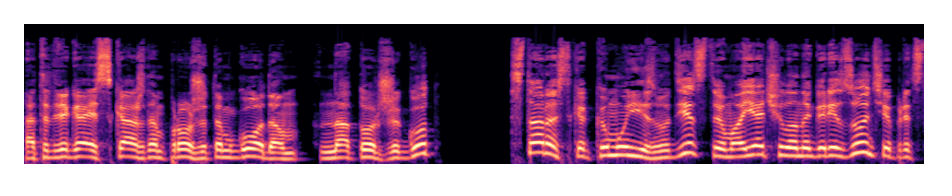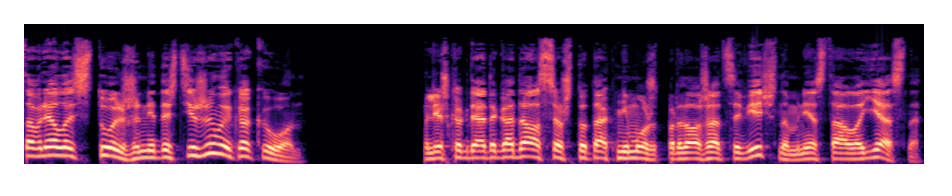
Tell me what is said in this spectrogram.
Отодвигаясь с каждым прожитым годом на тот же год, Старость, как коммунизм в детстве, маячила на горизонте и представлялась столь же недостижимой, как и он. Лишь когда я догадался, что так не может продолжаться вечно, мне стало ясно,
